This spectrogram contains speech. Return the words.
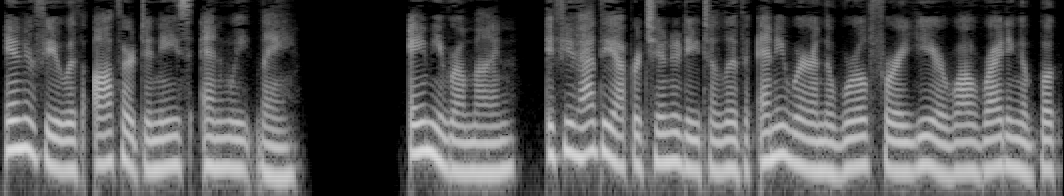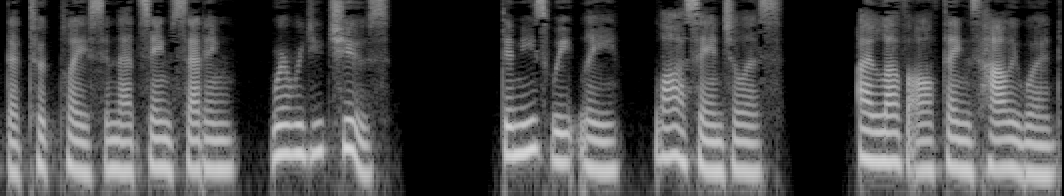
Interview with author Denise N. Wheatley. Amy Romine, if you had the opportunity to live anywhere in the world for a year while writing a book that took place in that same setting, where would you choose? Denise Wheatley, Los Angeles. I love all things Hollywood.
